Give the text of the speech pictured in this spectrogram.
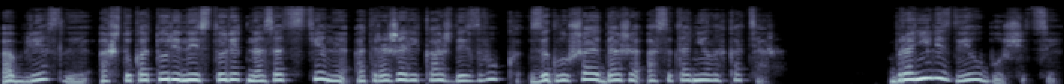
Облезлые, оштукатуренные сто лет назад стены отражали каждый звук, заглушая даже осатанелых котяр. Бронились две уборщицы.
